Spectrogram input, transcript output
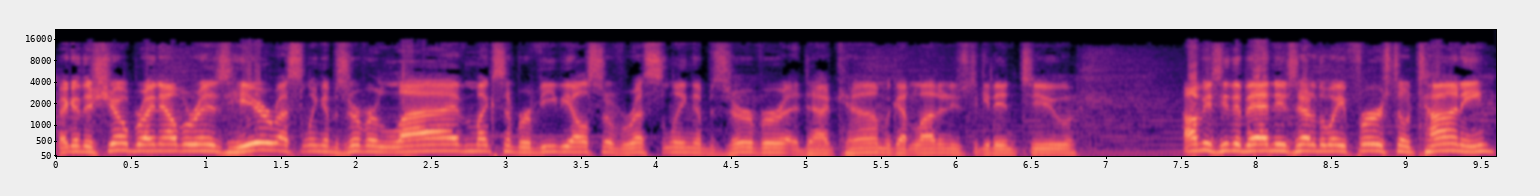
Back at the show, Bryan Alvarez here, Wrestling Observer Live. Mike Sempervive, also of WrestlingObserver.com. We got a lot of news to get into. Obviously, the bad news out of the way first Otani.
